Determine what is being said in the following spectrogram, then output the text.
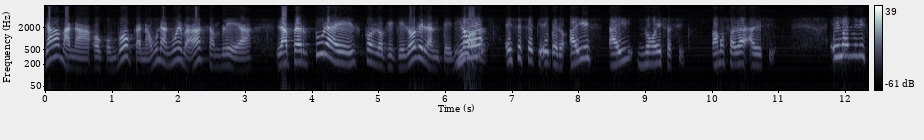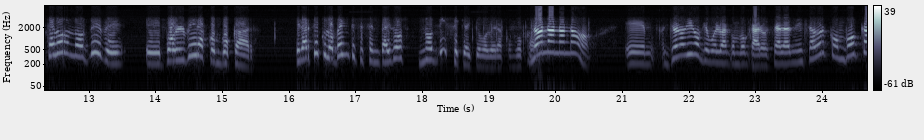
llaman a, o convocan a una nueva asamblea, la apertura es con lo que quedó del anterior. No, es ese, pero ahí, es, ahí no es así. Vamos a, a decir. El administrador no debe eh, volver a convocar el artículo 2062 no dice que hay que volver a convocar. No, no, no, no. Eh, yo no digo que vuelva a convocar. O sea, el administrador convoca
